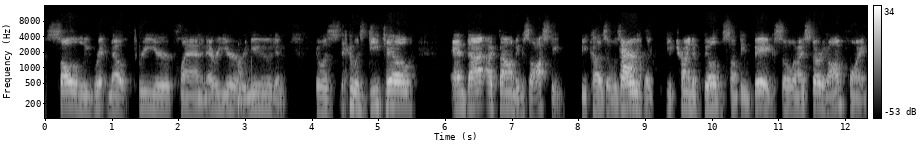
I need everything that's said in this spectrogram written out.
solidly written out three year plan, and every year it renewed, and it was it was detailed, and that I found exhausting because it was yeah. always like you're trying to build something big. So when I started On Point,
